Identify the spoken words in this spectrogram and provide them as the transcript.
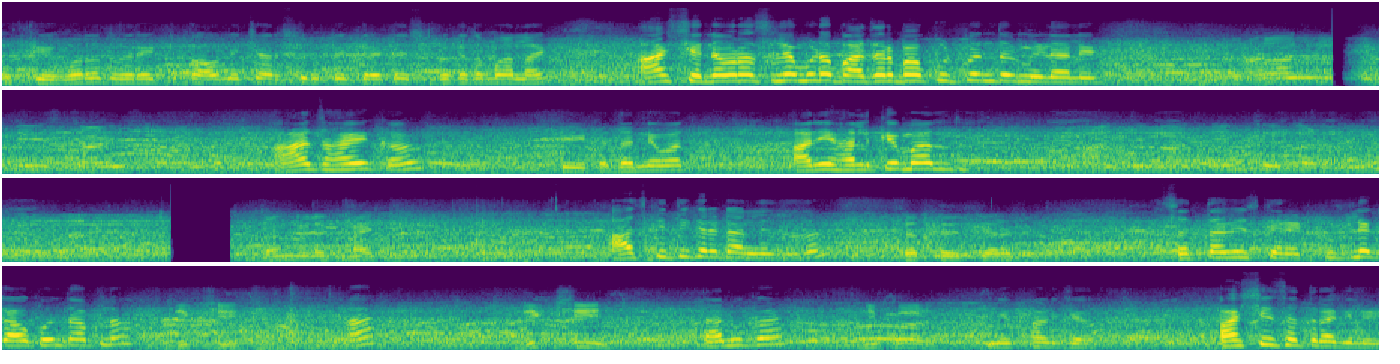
ओके वरद व्हरायटी पावणे चारशे रुपये कॅरेट अशा प्रकारचा माल आहे. आज शनिवार असल्यामुळं बाजारभाव कुठपर्यंत मिळाले? आज आहे का? ठीक आहे धन्यवाद. आणि हलके माल? आज किती कॅरेट आणले दादा? सत्तावीस कॅरेट सत्तावीस कॅरेट. कुठले गाव कोणतं आपलं? दीक्षित हा? दीक्षित तालुका? निफाड. निफाडच्या पाचशे सतरा गेले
